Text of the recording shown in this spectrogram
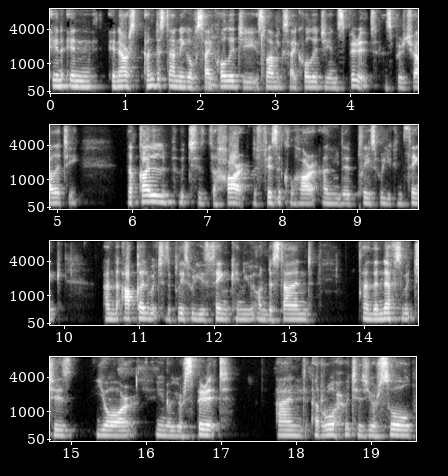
in in in our understanding of psychology, Islamic psychology and spirit and spirituality, the qalb, which is the heart, the physical heart, and the place where you can think, and the aql, which is the place where you think and you understand, and the nafs, which is your you know your spirit, and a ruh, which is your soul,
